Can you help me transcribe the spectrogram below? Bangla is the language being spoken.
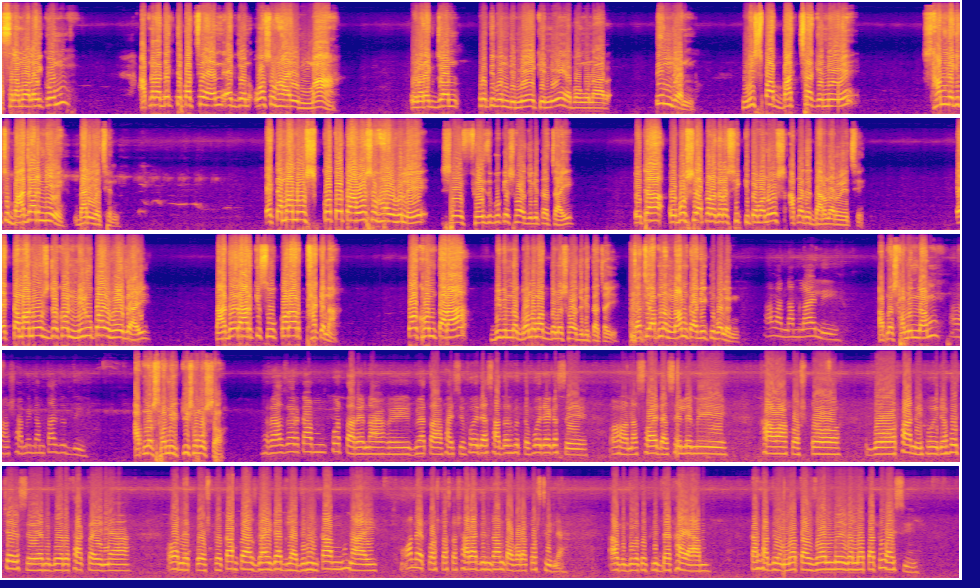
আসসালামু আলাইকুম। আপনারা দেখতে পাচ্ছেন একজন অসহায় মা। ওনার একজন প্রতিবন্ধী মেয়েকে নিয়ে এবং ওনার তিনজন নিষ্পাপ বাচ্চাকে নিয়ে সামনে কিছু বাজার নিয়ে দাঁড়িয়েছেন। একটা মানুষ কতটা অসহায় হলে সে ফেসবুকে সহযোগিতা চাই, এটা অবশ্যই আপনারা যারা শিক্ষিত মানুষ, আপনাদের ধারণা রয়েছে। একটা মানুষ যখন নিরুপায় হয়ে যায় তাদের আর কিছু করার থাকে না। তখন তারা বিভিন্ন গণমাধ্যমে সহযোগিতা চাই চাচি আপনার নামটা আগে একটু বলেন। আমার নাম লাইলি। আপনার স্বামীর নাম? আমার স্বামীর নাম তাজুদ্দি আপনার স্বামীর কি সমস্যা? রাজের কাম করতারে না ওই বেতা ফাইছে ফইরা চাদর ভিতরে ফইরা গেছে। না ছয়টা ছেলে মেয়ে খাওয়া কষ্ট গড় পানি ফইরা হচ্ছে গেছে, আমি গড়ে থাকতাই না। অনেক কষ্ট, কাম কাজ গাই গাদলা দিন কাম নাই। অনেক কষ্ট, আজকে সারাদিন রান্না বাড়া করছি না। আবু দিকে তো কি দেখায়াম কালফা দিন লতা জল লয়ে গেল, লতা টুহাইছি।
